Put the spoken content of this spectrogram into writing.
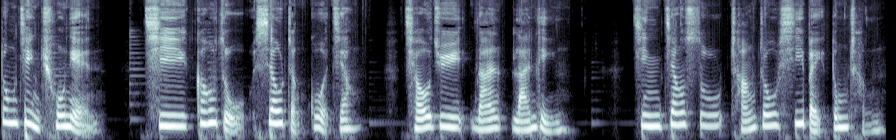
东晋初年，其高祖萧整过江，侨居南兰陵。今江苏常州西北东城，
